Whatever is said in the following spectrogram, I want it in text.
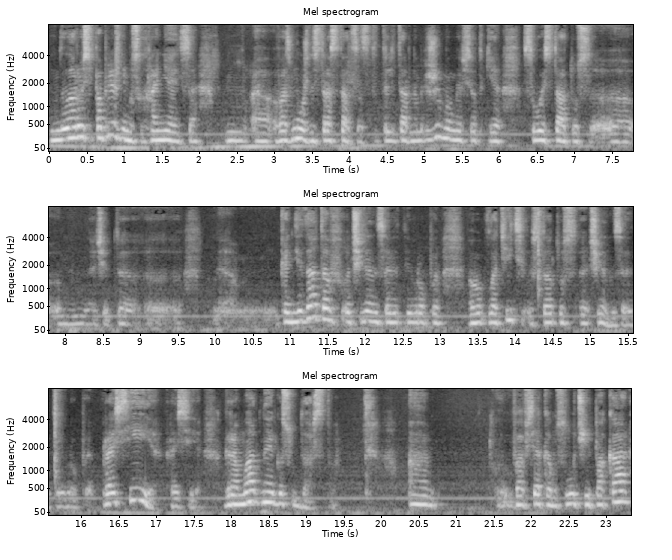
Беларуси по-прежнему сохраняется э, возможность расстаться с тоталитарным режимом и все-таки свой статус значит, кандидатов члены Совета Европы воплотить в статус э, члена Совета Европы. Россия, Россия громадное государство. А, во всяком случае, пока,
